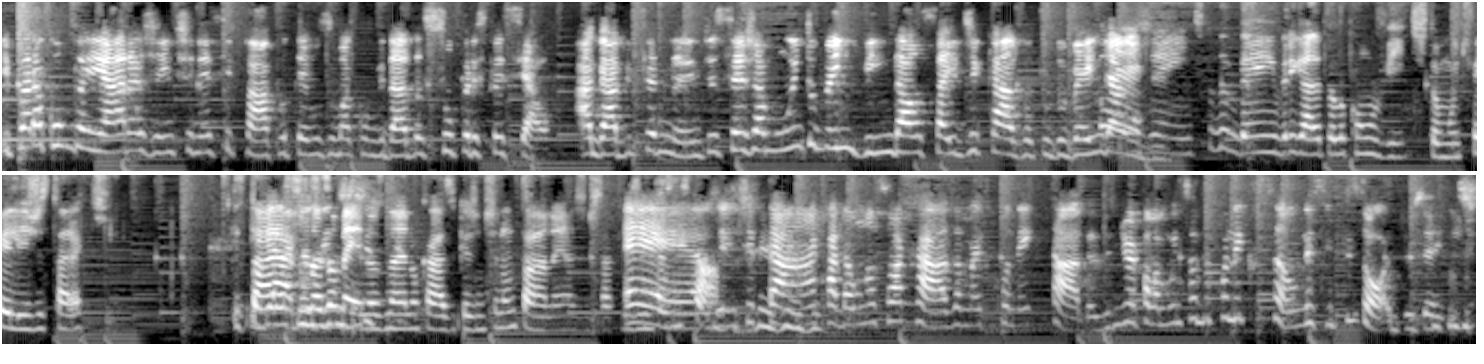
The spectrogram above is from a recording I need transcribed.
E para acompanhar a gente nesse papo, temos uma convidada super especial, a Gabi Fernandes. Seja muito bem-vinda ao Sair de Casa, tudo bem, Gabi? Oi, gente, tudo bem? Obrigada pelo convite. Estou muito feliz de estar aqui. Estar Gabi, assim, mais a ou gente- menos, né? No caso, que a gente não tá, né? A gente tá fingindo que a gente É, tá. a gente tá cada um na sua casa, mas conectadas. A gente vai falar muito sobre conexão nesse episódio, gente.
